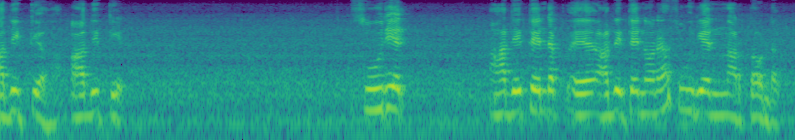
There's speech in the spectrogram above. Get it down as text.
ആദിത്യ ആദിത്യൻ. സൂര്യൻ ആദിത്യന്റെ ആദിത്യൻ എന്ന് പറഞ്ഞാൽ സൂര്യൻ എന്നർത്ഥമുണ്ട്.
